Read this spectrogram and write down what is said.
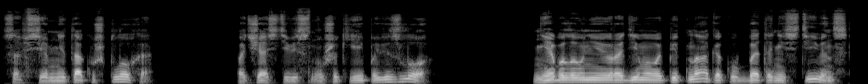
Совсем не так уж плохо. По части веснушек ей повезло. Не было у нее родимого пятна, как у Беттани Стивенс,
